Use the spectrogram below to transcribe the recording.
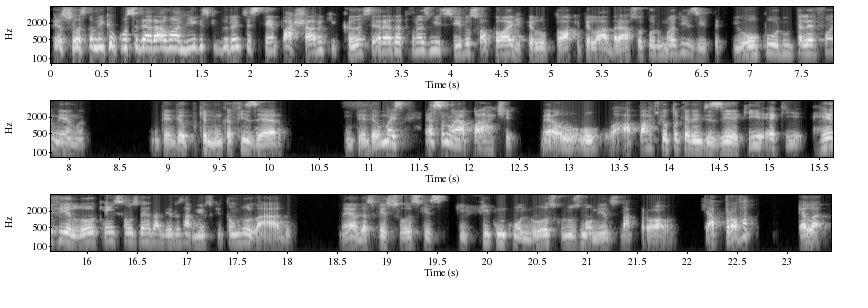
pessoas também que eu considerava amigas que durante esse tempo acharam que câncer era transmissível, só pode, pelo toque, pelo abraço ou por uma visita, ou por um telefonema. Entendeu? Porque nunca fizeram. Entendeu? Mas essa não é a parte né, o, o, a parte que eu estou querendo dizer aqui é que revelou quem são os verdadeiros amigos que estão do lado né, das pessoas que, que ficam conosco nos momentos da prova. Que a prova, ela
